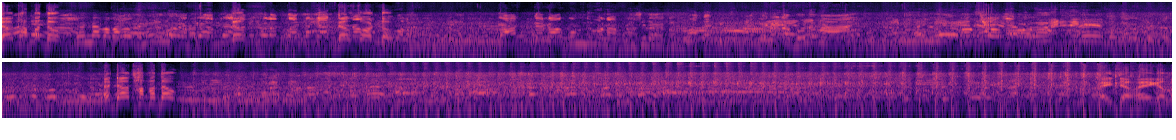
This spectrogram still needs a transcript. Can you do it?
দাও থাপ্পা দাও। দাও। দাও চট দাও। এক টাকাও কম দিব না আপনি এটা বলো ভাই এ, দাও থাপ্পা দাও। এই যা হয়ে গেল।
